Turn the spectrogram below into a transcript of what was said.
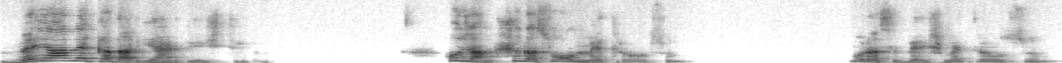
veya ne kadar yer değiştirdim? Hocam şurası 10 metre olsun. Burası 5 metre olsun.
